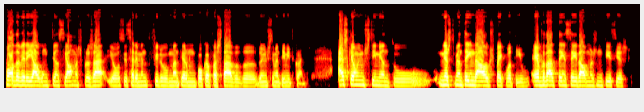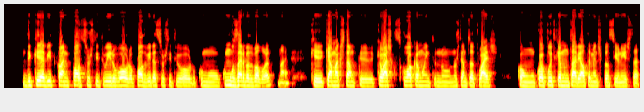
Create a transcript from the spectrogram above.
pode haver aí algum potencial, mas para já eu sinceramente prefiro manter-me um pouco afastado do investimento em Bitcoins acho que é um investimento, neste momento ainda algo especulativo. É verdade que têm saído algumas notícias de que a Bitcoin pode substituir o ouro, pode vir a substituir o ouro como, como reserva de valor, não é? Que, que é uma questão que, que eu acho que se coloca muito no, nos tempos atuais com, com a política monetária altamente expansionista,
